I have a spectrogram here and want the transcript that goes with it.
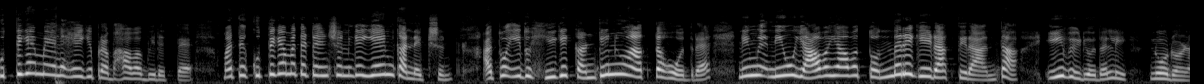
ಕುತ್ತಿಗೆ ಮೇಲೆ ಹೇಗೆ ಪ್ರಭಾವ ಬೀರುತ್ತೆ? ಮತ್ತು ಕುತ್ತಿಗೆ ಮತ್ತು ಟೆನ್ಷನ್ಗೆ ಏನು ಕನೆಕ್ಷನ್ ಅಥವಾ ಇದು ಹೀಗೆ ಕಂಟಿನ್ಯೂ ಆಗ್ತಾ ಹೋದರೆ ನಿಮಗೆ ನೀವು ಯಾವ ಯಾವ ತೊಂದರೆಗೀಡಾಗ್ತೀರಾ ಅಂತ ಈ ವಿಡಿಯೋದಲ್ಲಿ ನೋಡೋಣ.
